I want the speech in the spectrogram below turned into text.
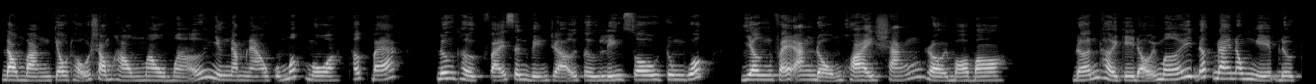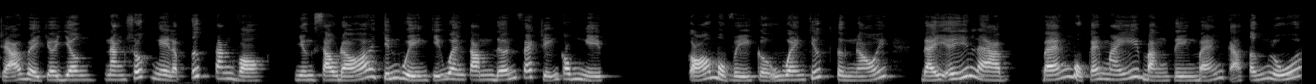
Đồng bằng châu thổ sông Hồng màu mỡ nhưng năm nào cũng mất mùa, thất bát. Lương thực phải xin viện trợ từ Liên Xô, Trung Quốc, dân phải ăn độn khoai sắn rồi bò bò. Đến thời kỳ đổi mới, đất đai nông nghiệp được trả về cho dân, năng suất ngay lập tức tăng vọt. Nhưng sau đó, chính quyền chỉ quan tâm đến phát triển công nghiệp, có một vị cựu quan chức từng nói, đại ý là bán một cái máy bằng tiền bán cả tấn lúa.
